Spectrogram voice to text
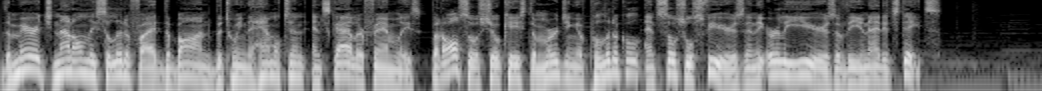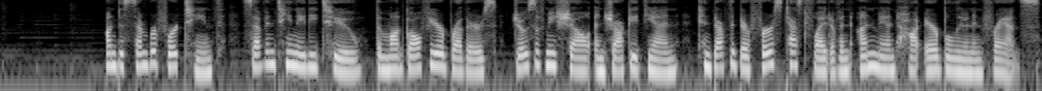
The marriage not only solidified the bond between the Hamilton and Schuyler families, but also showcased the merging of political and social spheres in the early years of the United States. On December 14, 1782, the Montgolfier brothers, Joseph Michel and Jacques Etienne, conducted their first test flight of an unmanned hot air balloon in France.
